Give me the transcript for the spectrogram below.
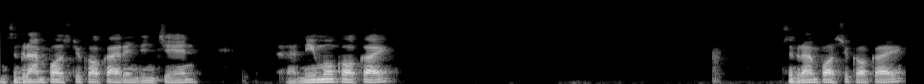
It's a gram-positive cocci arranged in chain. Uh, pneumococci. It's a gram-positive cocci.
